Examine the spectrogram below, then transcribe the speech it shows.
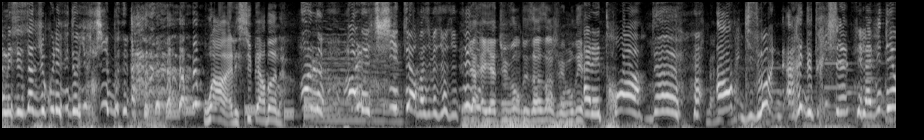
Eh mais c'est ça du coup les vidéos YouTube Waouh, elle est super bonne. Oh le Oh le cheater Vas-y vas-y vas-y Il y, y a du vent de zinzin, je vais mourir. Allez 3, 2, 1 Gizmo, arrête de tricher C'est la vidéo,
